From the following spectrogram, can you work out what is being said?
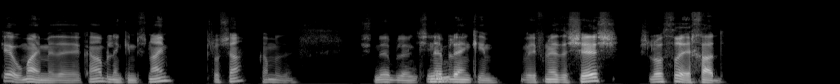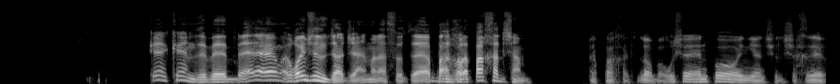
כן, הוא מה, עם איזה כמה בלנקים? שניים? שלושה? כמה זה? שני בלנקים. שני בלנקים. ולפני זה שש, שלוש עשרה, אחד. כן, כן, זה ב... ב... רואים שזה ג'אג'ה, אין מה לעשות, זה הפח, נכון. הפחד שם. הפחד. לא, ברור שאין פה עניין של לשחרר.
